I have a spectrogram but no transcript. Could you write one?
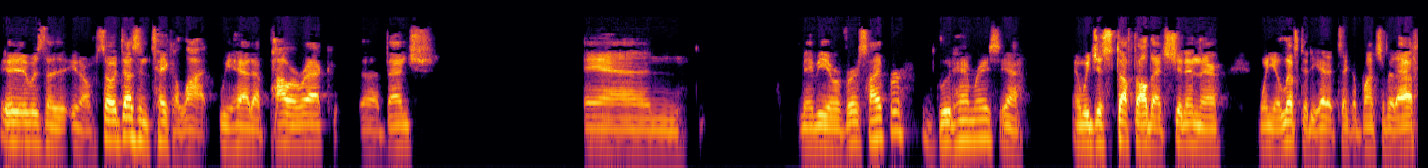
it, it was the you know. So it doesn't take a lot. We had a power rack uh, bench, and maybe a reverse hyper glute ham raise. Yeah, and we just stuffed all that shit in there. When you lifted, you had to take a bunch of it out.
